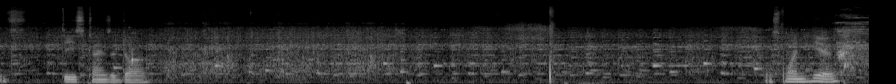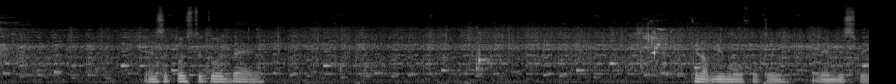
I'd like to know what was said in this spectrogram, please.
It's these kinds of door. There's one here. I'm supposed to go there. Cannot be moved, okay. Then this way.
